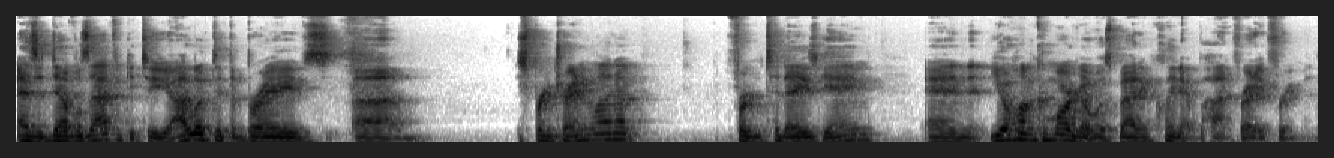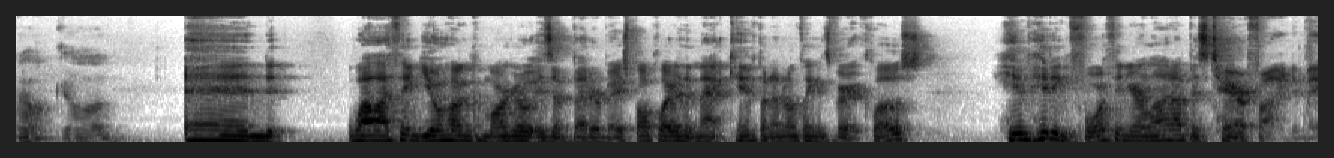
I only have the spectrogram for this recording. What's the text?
as a devil's advocate to you, I looked at the Braves um, spring training lineup for today's game, and Johan Camargo was batting cleanup behind Freddie Freeman. Oh God. And while I think Johan Camargo is a better baseball player than Matt Kemp, and I don't think it's very close, him hitting fourth in your lineup is terrifying to me.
